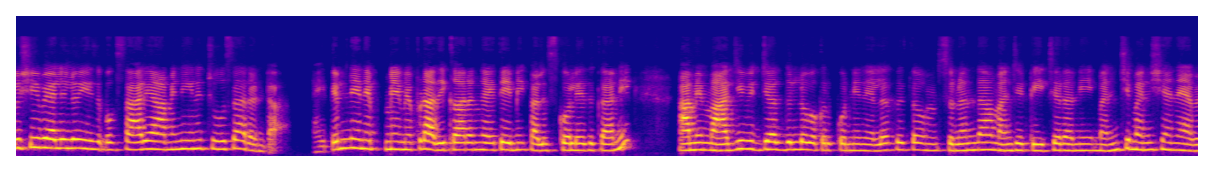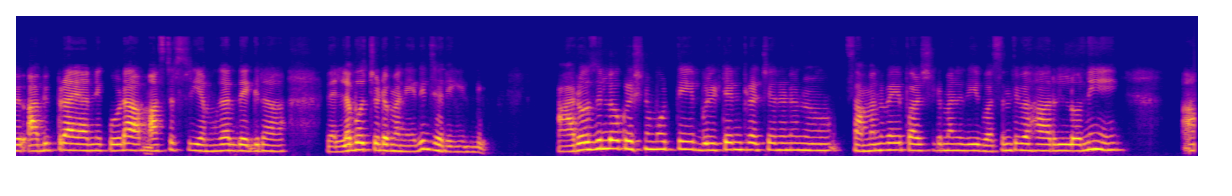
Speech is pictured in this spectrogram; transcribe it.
ఋషి వ్యాలీలో ఒకసారి ఆమెని ఈయన చూసారంట అయితే నేను మేము ఎప్పుడు అధికారంగా అయితే ఏమీ కలుసుకోలేదు కానీ ఆమె మాజీ విద్యార్థుల్లో ఒకరు కొన్ని నెలల క్రితం సునంద మంచి టీచర్ అని మంచి మనిషి అనే అభి అభిప్రాయాన్ని కూడా మాస్టర్ శ్రీ ఎం గారి దగ్గర వెళ్ళబొచ్చడం అనేది జరిగింది. ఆ రోజుల్లో కృష్ణమూర్తి బులెటిన్ ప్రచురణను సమన్వయపరచడం అనేది వసంత విహారుల్లోని ఆ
